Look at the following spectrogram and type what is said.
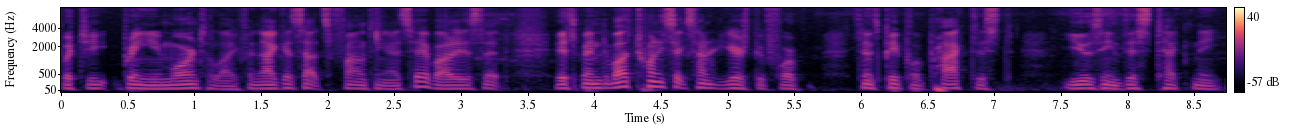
but to bring you more into life. And I guess that's the final thing I'd say about it is that it's been about 2,600 years before since people have practiced using this technique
